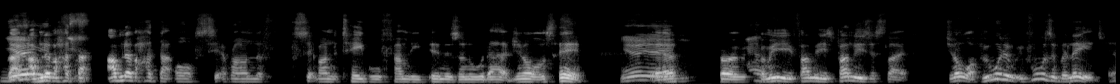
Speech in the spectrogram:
Like yeah. I've never had that. I've never had that. Oh, sit around the sit around the table, family dinners and all that. Do you know what I'm saying? Yeah, yeah. yeah? So yeah. for me, family, family is just like, do you know what? If we wouldn't, if we wasn't related, yeah,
